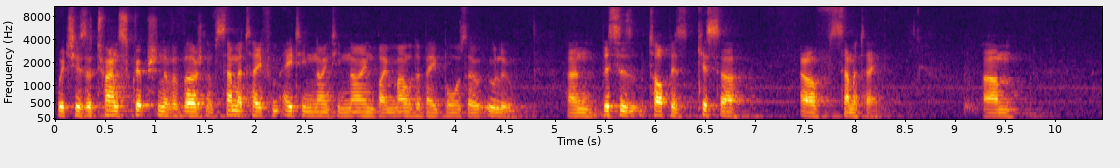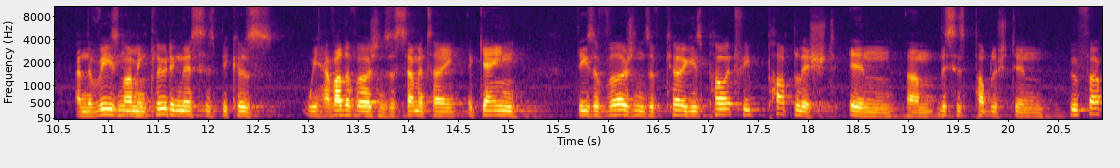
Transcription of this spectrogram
which is a transcription of a version of Semete from 1899 by Maldebe Borzo Ulu. And this is at the top is Kissa of Semete. Um, and the reason I'm including this is because we have other versions of Semete. Again, these are versions of Kyrgyz poetry published in, um, this is published in Ufa,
